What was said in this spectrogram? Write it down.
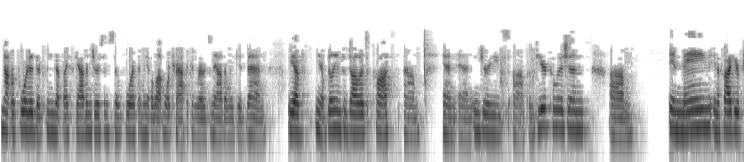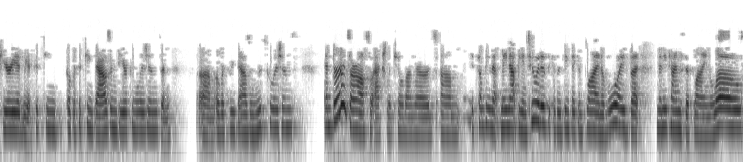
not reported. They're cleaned up by scavengers and so forth, and we have a lot more traffic in roads now than we did then. We have, you know, billions of dollars of costs um, and, and injuries uh, from deer collisions. Um, in Maine, in a five-year period, we had 15, over 15,000 deer collisions and um, over 3,000 moose collisions. And birds are also actually killed on roads. Um, it's something that may not be intuitive because we think they can fly and avoid, but many times they're flying low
